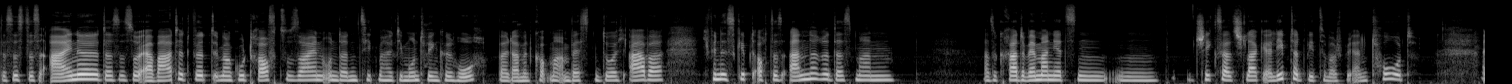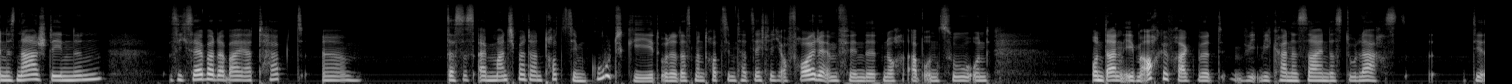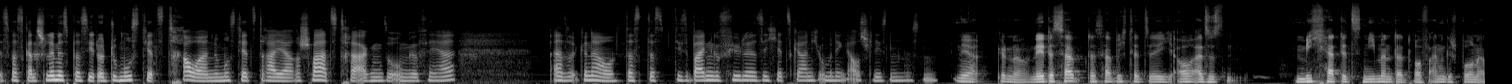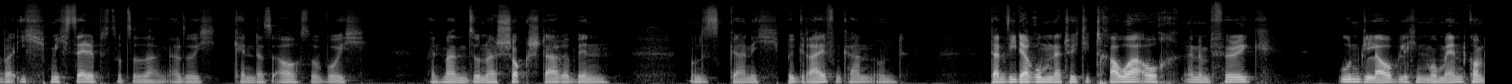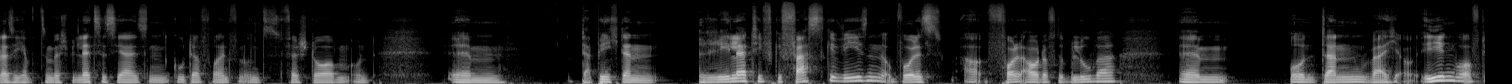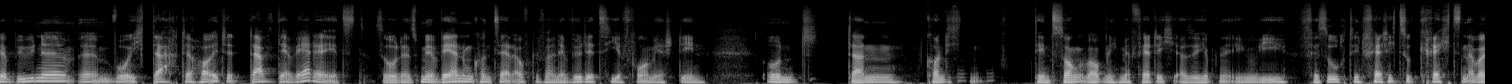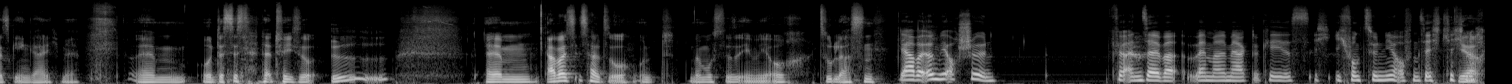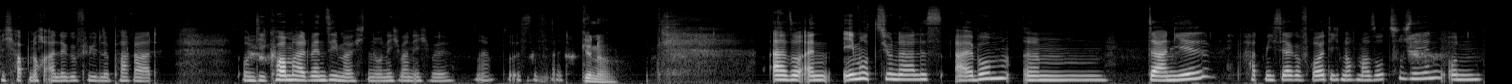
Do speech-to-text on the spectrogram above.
Das ist das eine, dass es so erwartet wird, immer gut drauf zu sein und dann zieht man halt die Mundwinkel hoch, weil damit kommt man am besten durch. Aber ich finde, es gibt auch das andere, dass man, also gerade wenn man jetzt einen, einen Schicksalsschlag erlebt hat, wie zum Beispiel einen Tod eines Nahestehenden, sich selber dabei ertappt, ähm, dass es einem manchmal dann trotzdem gut geht oder dass man trotzdem tatsächlich auch Freude empfindet, noch ab und zu und, und dann eben auch gefragt wird, wie, wie kann es sein, dass du lachst? Dir ist was ganz Schlimmes passiert und du musst jetzt trauern, du musst jetzt drei Jahre schwarz tragen, so ungefähr. Also genau, dass, dass diese beiden Gefühle sich jetzt gar nicht unbedingt ausschließen müssen. Ja, genau. Nee, deshalb, das habe ich tatsächlich auch. Also es, mich hat jetzt niemand darauf angesprochen, aber ich mich selbst sozusagen. Also ich kenne das auch so, wo ich manchmal in so einer Schockstarre bin und es gar nicht begreifen kann und dann wiederum natürlich die Trauer auch in einem völlig unglaublichen Moment kommt. Also ich habe zum Beispiel letztes Jahr ist ein guter Freund von uns verstorben und ähm, da bin ich dann relativ gefasst gewesen, obwohl es voll out of the blue war. Ähm, und dann war ich irgendwo auf der Bühne, ähm, wo ich dachte, heute, da, der wäre der jetzt. So, das ist mir während dem Konzert aufgefallen, der würde jetzt hier vor mir stehen. Und dann konnte ich den Song überhaupt nicht mehr fertig. Also ich habe irgendwie versucht, den fertig zu krächzen, aber es ging gar nicht mehr. Ähm, und das ist dann natürlich so, uh, ähm, aber es ist halt so und man muss das irgendwie auch zulassen. Ja, aber irgendwie auch schön für einen selber, wenn man merkt, okay, das, ich, ich funktioniere offensichtlich ja. noch, ich habe noch alle Gefühle parat. Und die kommen halt, wenn sie möchten und nicht, wann ich will. Ja, so ist es halt. Genau. Also ein emotionales Album. Ähm, Daniel hat mich sehr gefreut, dich nochmal so zu sehen. Und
